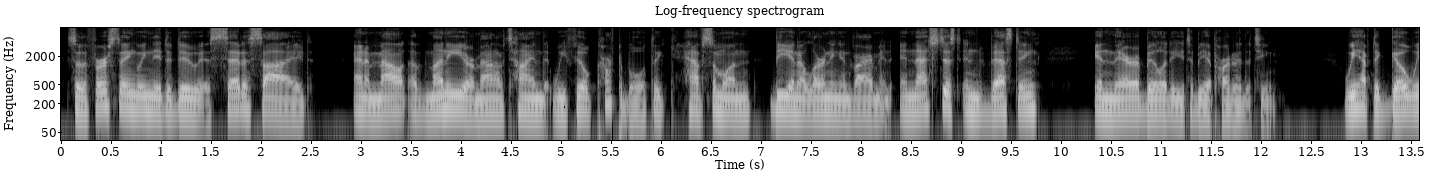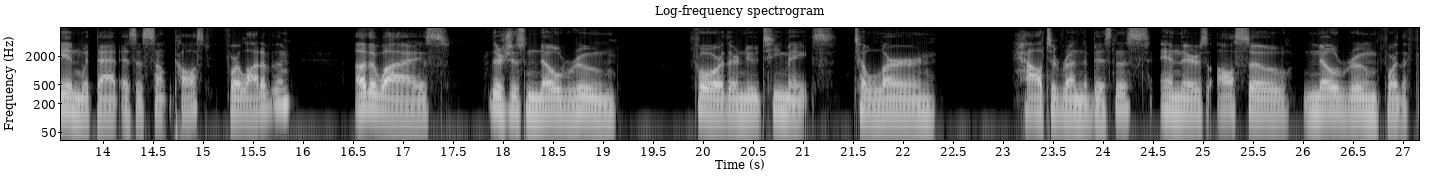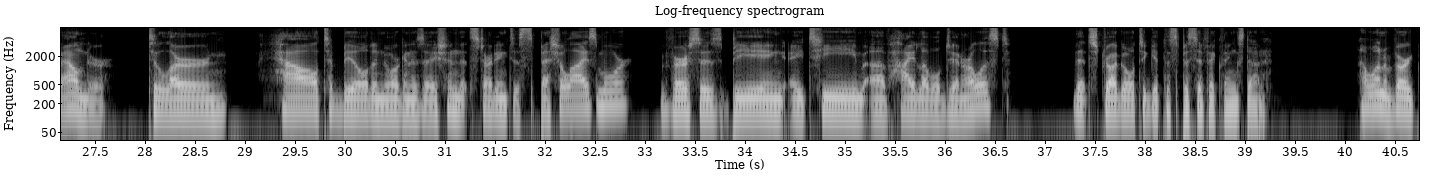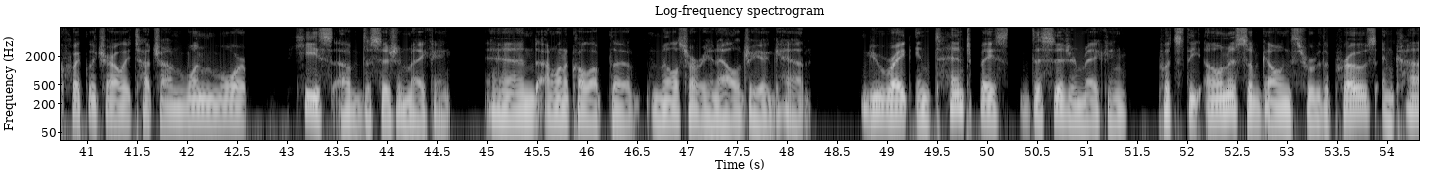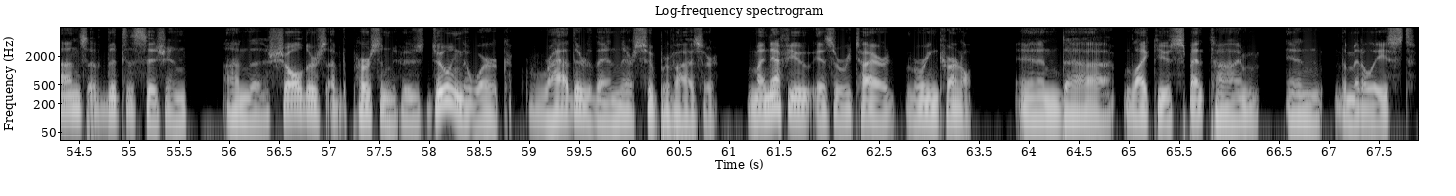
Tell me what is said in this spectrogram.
so the first thing we need to do is set aside an amount of money or amount of time that we feel comfortable to have someone be in a learning environment. And that's just investing in their ability to be a part of the team. We have to go in with that as a sunk cost for a lot of them. Otherwise, there's just no room for their new teammates to learn how to run the business. And there's also no room for the founder to learn how to build an organization that's starting to specialize more versus being a team of high level generalists that struggle to get the specific things done. I want to very quickly, Charlie, touch on one more piece of decision making. And I want to call up the military analogy again. You write intent based decision making puts the onus of going through the pros and cons of the decision on the shoulders of the person who's doing the work rather than their supervisor. My nephew is a retired Marine colonel, and uh, like you, spent time in the Middle East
